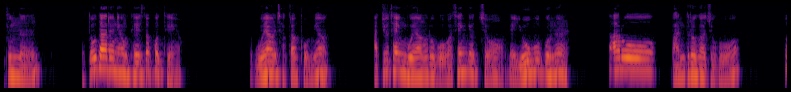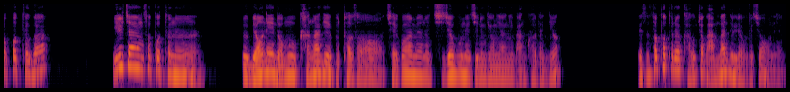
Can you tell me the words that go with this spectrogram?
붙는 또 다른 형태의 서포트예요. 모양을 잠깐 보면 자주색 모양으로 뭐가 생겼죠. 네, 이 부분을 따로 만들어 가지고 서포트가 일자형 서포트는 그 면에 너무 강하게 붙어서 제거하면은 지저분해지는 경향이 많거든요. 그래서 서포트를 가급적 안 만들려고 그러죠, 원래는.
